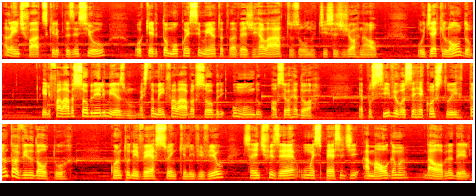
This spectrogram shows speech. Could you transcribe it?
além de fatos que ele presenciou ou que ele tomou conhecimento através de relatos ou notícias de jornal. O Jack London ele falava sobre ele mesmo, mas também falava sobre o mundo ao seu redor. É possível você reconstruir tanto a vida do autor quanto o universo em que ele viveu se a gente fizer uma espécie de amálgama da obra dele.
